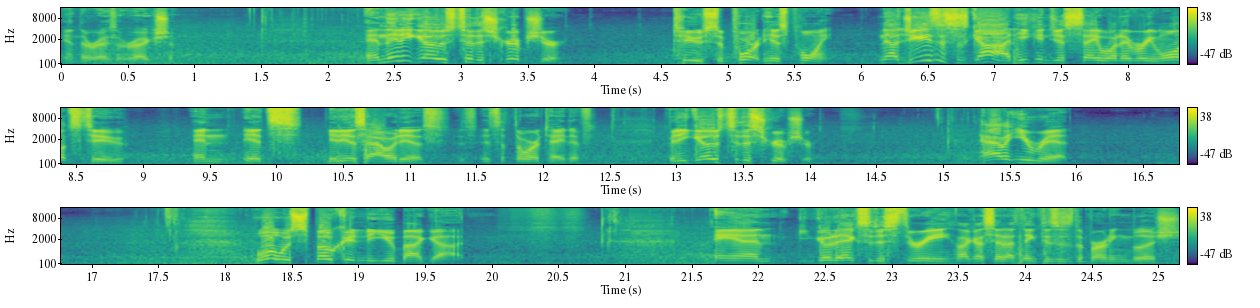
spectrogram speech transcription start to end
in the resurrection. And then he goes to the scripture to support his point. Now Jesus is God; he can just say whatever he wants to, and it's it is how it is. It's, it's authoritative. But he goes to the scripture. Haven't you read? what was spoken to you by God. And you go to Exodus 3. Like I said, I think this is the burning bush.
